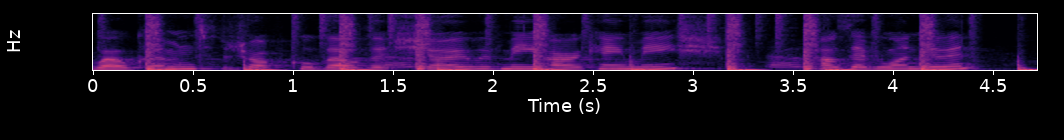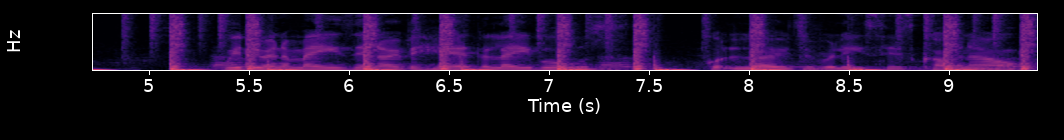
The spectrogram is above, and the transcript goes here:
Welcome to the Tropical Velvet Show with me, Hurricane Mish. How's everyone doing? We're doing amazing over here at the labels. Got loads of releases coming out.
